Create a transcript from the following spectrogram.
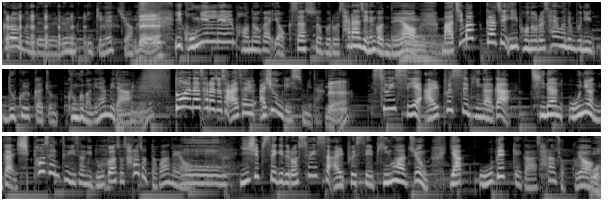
그런 분들은 있긴 했죠. 네. 이 011 번호가 역사 속으로 사라지는 건데요. 음. 마지막까지 이 번호를 사용하는 분이 누굴까 좀 궁금하긴 합니다. 음. 또 하나 사라져서 아쉬운 게 있습니다. 네. 스위스의 알프스 빙하가 지난 5년간 10% 이상이 녹아서 사라졌다고 하네요. 오. 20세기 들어 스위스 알프스의 빙하 중 약 500개가 사라졌고요. 와.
